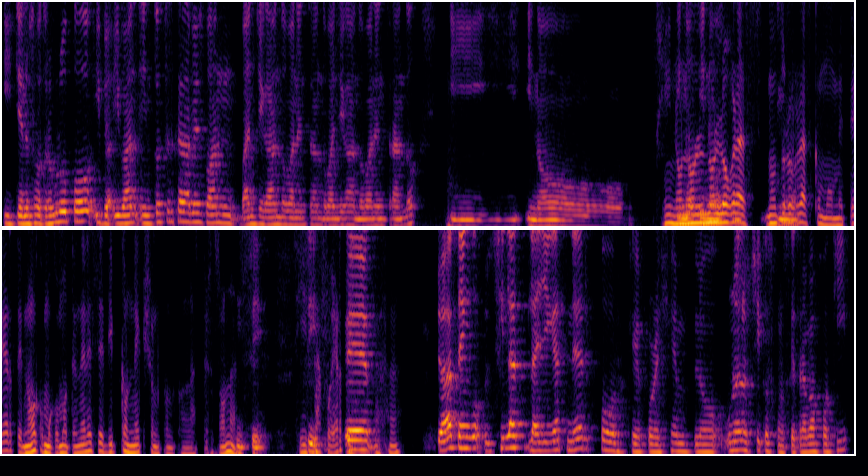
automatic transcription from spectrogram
y tienes otro grupo y, van, entonces cada vez van, van llegando, van entrando, van llegando, van entrando y, y no... Y no, no, no, logras, no, logras como meterte, ¿no? Como, como tener ese deep connection con, con las personas. Sí. Sí, está fuerte. Eh, yo la tengo, sí la, la, llegué a tener porque, por ejemplo, uno de los chicos con los que trabajo aquí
